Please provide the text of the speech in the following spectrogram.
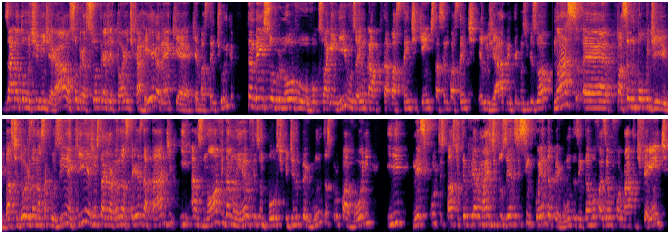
design automotivo em geral, sobre a sua trajetória de carreira, né, que é, que é bastante única. Também sobre o novo Volkswagen Nivus, aí um carro que está bastante quente, está sendo bastante elogiado em termos de visual. Mas, é, passando um pouco de bastidores da nossa cozinha aqui, a gente está gravando às três da tarde e às nove da manhã eu fiz um post pedindo perguntas para o Pavone e nesse curto espaço de tempo vieram mais de 250 perguntas, então vou fazer um formato diferente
